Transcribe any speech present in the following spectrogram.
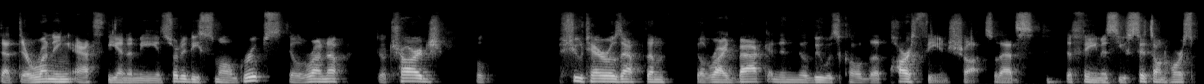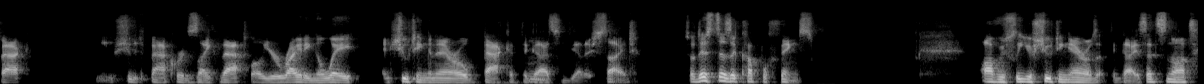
that they're running at the enemy in sort of these small groups. They'll run up, they'll charge, they'll shoot arrows at them, they'll ride back, and then they'll do what's called the Parthian shot. So that's the famous you sit on horseback, you shoot backwards like that while you're riding away and shooting an arrow back at the Mm. guys on the other side. So this does a couple things. Obviously, you're shooting arrows at the guys. That's not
